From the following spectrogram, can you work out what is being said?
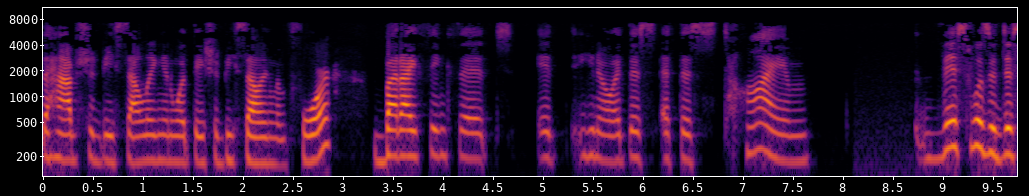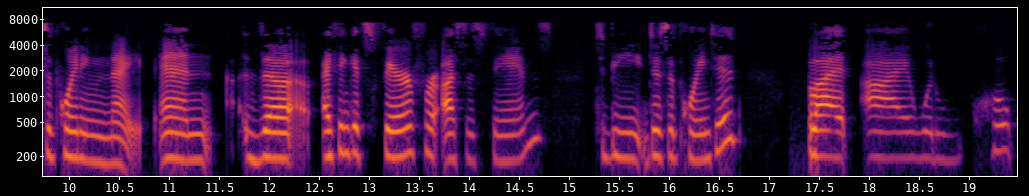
the Habs should be selling and what they should be selling them for. But I think that it, you know, at this, at this time, this was a disappointing night and the, I think it's fair for us as fans to be disappointed, but I would hope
